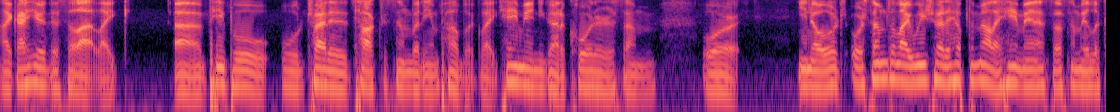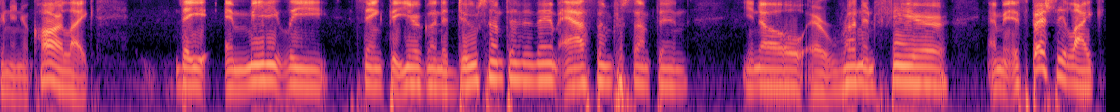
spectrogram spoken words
Like, I hear this a lot. Like, uh, people will try to talk to somebody in public, like, "Hey man, you got a quarter or something," or you know, or, or something like we try to help them out. Like, "Hey man, I saw somebody looking in your car." Like, they immediately think that you're going to do something to them, ask them for something, you know, or run in fear. I mean, especially like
